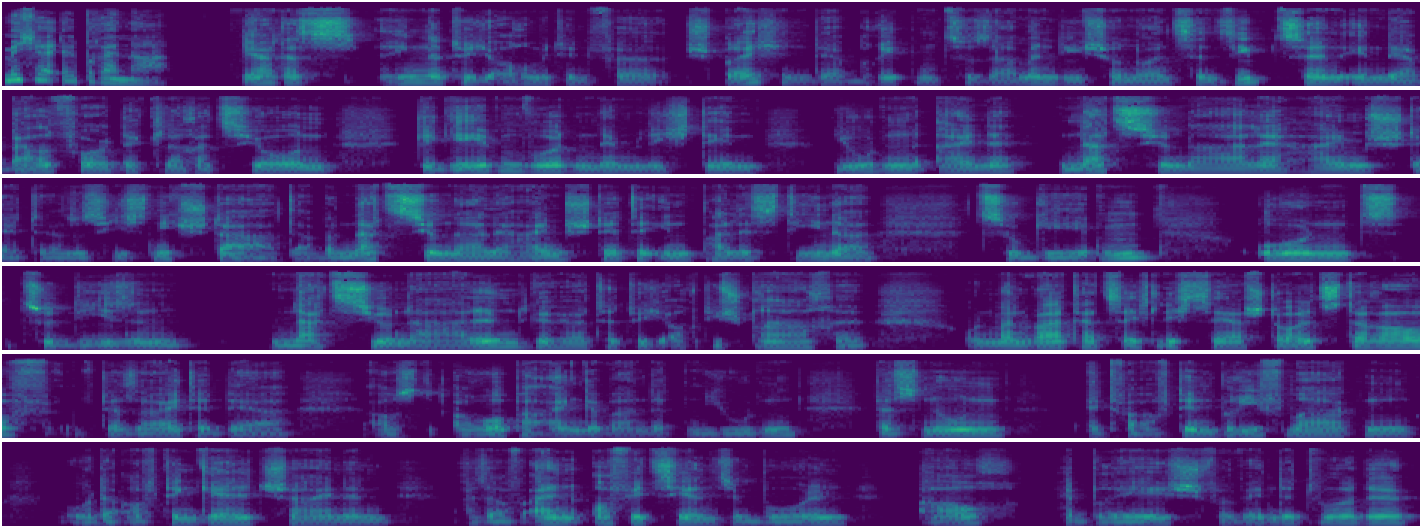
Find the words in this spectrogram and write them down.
Michael Brenner ja, das hing natürlich auch mit den Versprechen der Briten zusammen, die schon 1917 in der Balfour-Deklaration gegeben wurden, nämlich den Juden eine nationale Heimstätte, also es hieß nicht Staat, aber nationale Heimstätte in Palästina zu geben. Und zu diesem Nationalen gehört natürlich auch die Sprache. Und man war tatsächlich sehr stolz darauf, auf der Seite der aus Europa eingewanderten Juden, dass nun etwa auf den Briefmarken oder auf den Geldscheinen, also auf allen offiziellen Symbolen auch Hebräisch verwendet wurde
